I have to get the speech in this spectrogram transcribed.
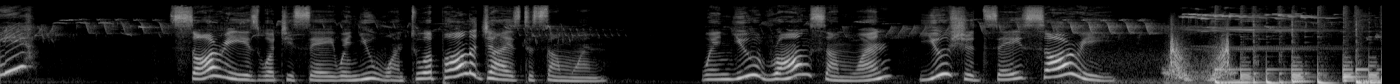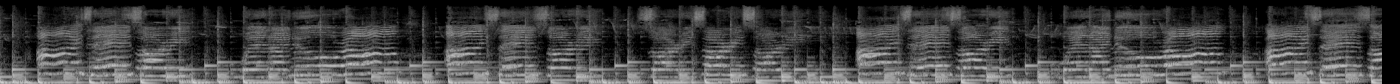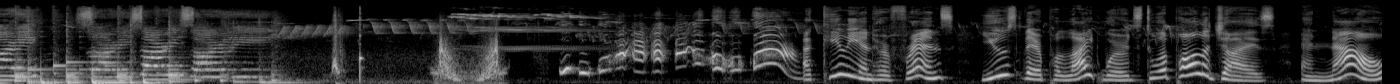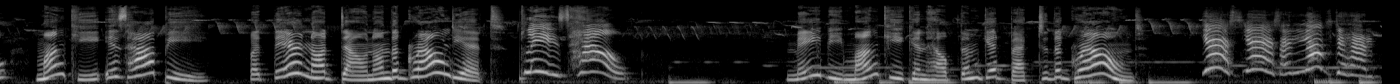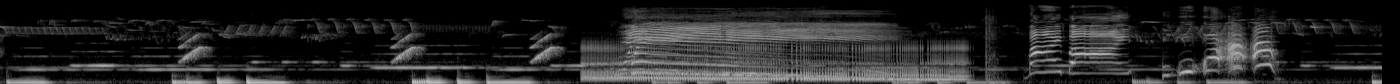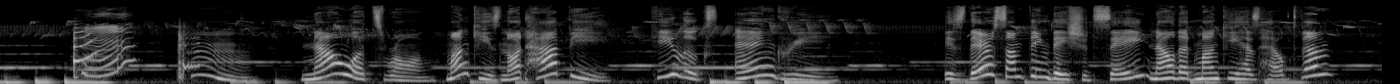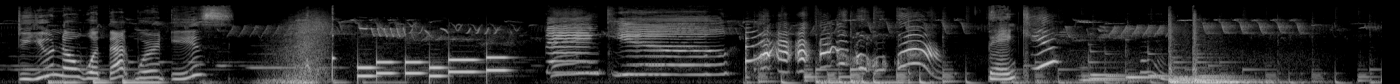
Sorry is what you say when you want to apologize to someone. When you wrong someone, You should say sorry. Akili and her friends used their polite words to apologize, and now Monkey is happy. But they're not down on the ground yet. Please help. Maybe Monkey can help them get back to the ground. What's wrong? Monkey's not happy. He looks angry. Is there something they should say now that Monkey has helped them? Do you know what that word is? Thank you. Thank you? Hmm.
